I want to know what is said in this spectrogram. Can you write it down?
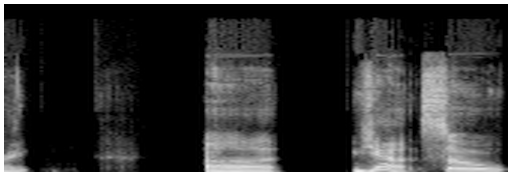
Right. Uh, yeah. So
